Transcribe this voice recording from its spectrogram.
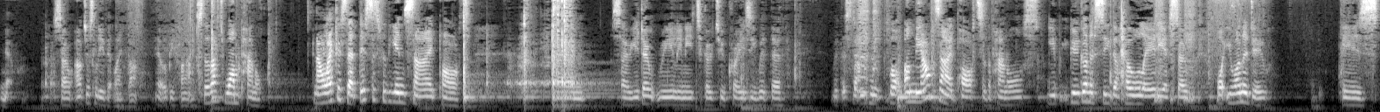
No. So I'll just leave it like that. It'll be fine. So that's one panel. Now, like I said, this is for the inside part. Um, so you don't really need to go too crazy with the with the stamping. But on the outside parts of the panels, you, you're going to see the whole area. So what you want to do is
